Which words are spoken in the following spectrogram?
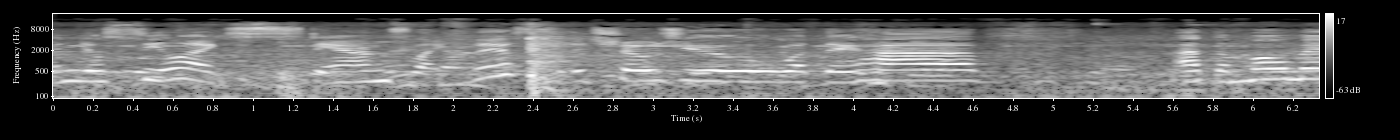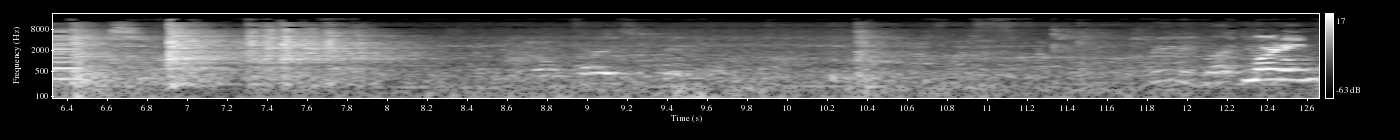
And you'll see like stands like this. It shows you what they have at the moment. Morning.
